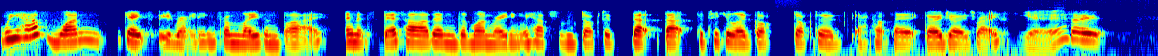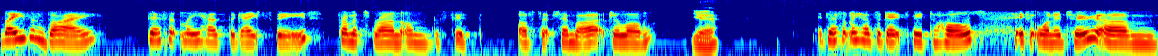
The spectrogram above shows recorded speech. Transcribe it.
We have one gate speed rating from Lazenby, and it's better than the one rating we have from Doctor that that particular go- Doctor I can't say it Gojo's race. Yeah. So Lazenby definitely has the gate speed from its run on the fifth of September at Geelong. Yeah. It definitely has the gate speed to hold. if it wanted to. Um,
